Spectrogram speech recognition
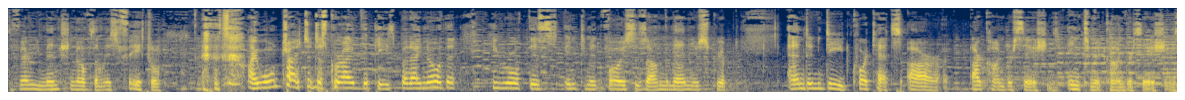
The very mention of them is fatal. I won't try to describe the piece, but I know that he wrote this intimate voices on the manuscript. And indeed, quartets are, are conversations, intimate conversations.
